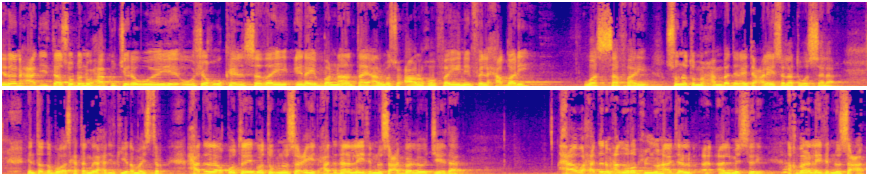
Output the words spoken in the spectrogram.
Idan xaadiitaasoo dhan waxaa ku jira weeye uu sheekhu u keensaday inay bannaan tahay almasu cala alkhufayni fi wsafari sunatu muxamadin ayta calayhi salaat wasalaam inta dambe waa iska tagmada xadiidkiiyo dhamaystir xadaana qutaybatu bnu saciid xadaana ley ibnu sacd baa loo jeedaa xadana maxamed rabx ibnu haajir almisri akhbarana ley ibnu sacd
